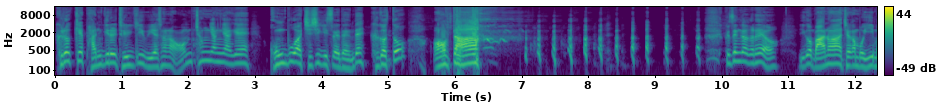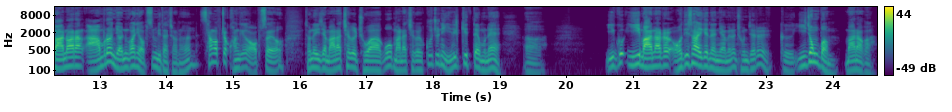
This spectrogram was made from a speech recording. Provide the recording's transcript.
그렇게 반기를 들기 위해서는 엄청량량의 공부와 지식이 있어야 되는데 그것도 없다. 그 생각을 해요. 이거 만화 제가 뭐 이 만화랑 아무런 연관이 없습니다. 저는 상업적 관계가 없어요. 저는 이제 만화책을 좋아하고 만화책을 꾸준히 읽기 때문에 어, 이, 이 만화를 어디서 알게 됐냐면은 존재를 그 이종범 만화가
